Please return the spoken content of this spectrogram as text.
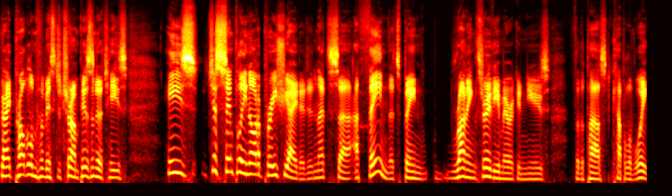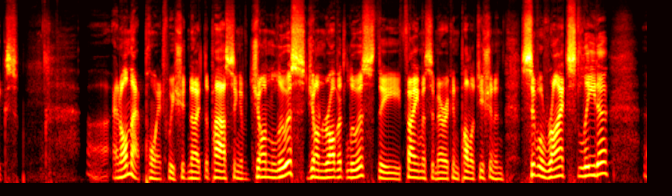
great problem for Mr. Trump, isn't it? He's he's just simply not appreciated, and that's uh, a theme that's been running through the American news for the past couple of weeks. Uh, and on that point, we should note the passing of John Lewis, John Robert Lewis, the famous American politician and civil rights leader, uh,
